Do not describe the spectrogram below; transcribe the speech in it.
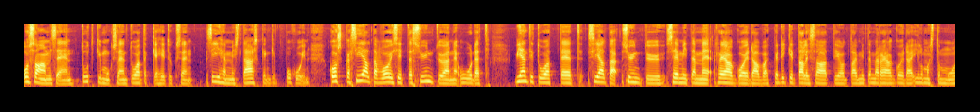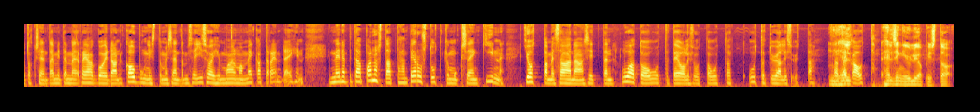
osaamiseen, tutkimukseen, tuotekehitykseen, siihen mistä äskenkin puhuin, koska sieltä voi sitten syntyä ne uudet vientituotteet, sieltä syntyy se, miten me reagoidaan vaikka digitalisaatioon tai miten me reagoidaan ilmastonmuutokseen tai miten me reagoidaan kaupungistumiseen tämmöisiin isoihin maailman megatrendeihin. Et meidän pitää panostaa tähän perustutkimukseenkin, jotta me saadaan sitten luotua uutta teollisuutta, uutta, uutta työllisyyttä niin tätä Hel- kautta. Helsingin yliopisto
